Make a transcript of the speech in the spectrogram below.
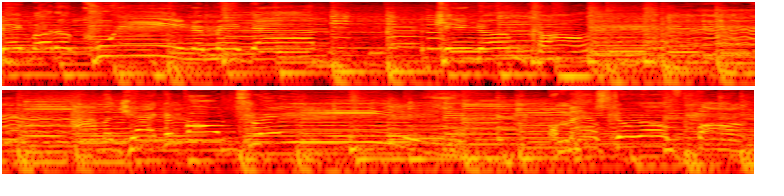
Take but a queen to make that kingdom come. I'm a jack of all trades, a master of fun.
